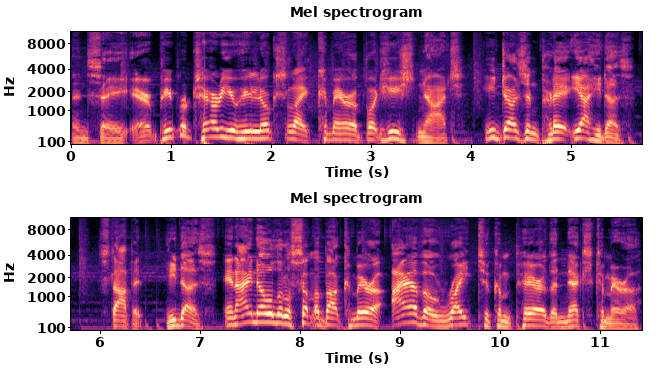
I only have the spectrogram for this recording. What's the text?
and say, er, People tell you he looks like Kamara, but he's not. He doesn't play. Yeah, he does. Stop it. He does. And I know a little something about Kamara. I have a right to compare the next Kamara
